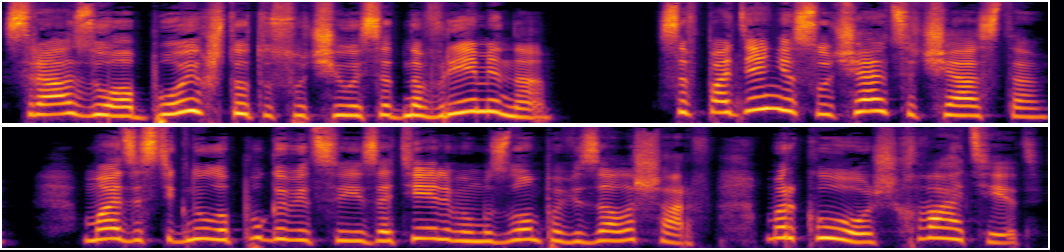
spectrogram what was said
Сразу у обоих что-то случилось одновременно. Совпадения случаются часто. Мать застегнула пуговицы и затейливым узлом повязала шарф. «Маркуш, хватит!»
